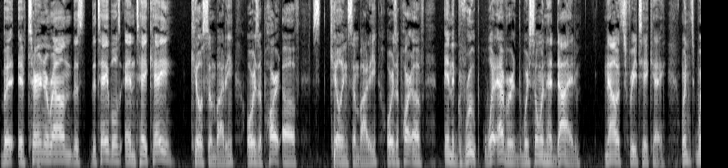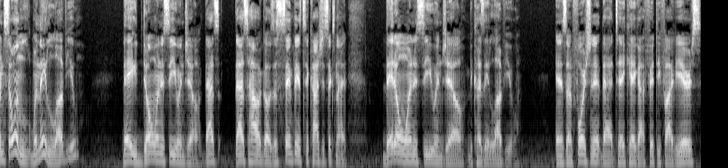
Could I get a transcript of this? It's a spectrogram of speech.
But if turning around this, the tables and Tay-K kills somebody or is a part of killing somebody or is a part of in the group, whatever, where someone had died, now it's free Tay-K. When when someone when they love you, they don't want to see you in jail. That's that's how it goes. It's the same thing as Tekashi Six Nine. They don't want to see you in jail because they love you. And it's unfortunate that Tay-K got 55 years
